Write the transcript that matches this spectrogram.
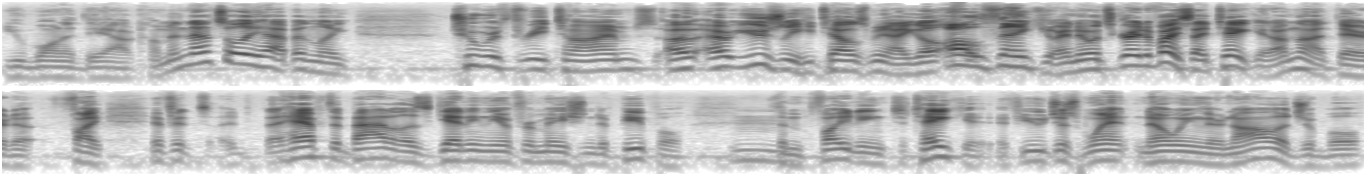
you wanted the outcome. And that's only happened like two or three times. Uh, uh, usually he tells me, I go, oh, thank you. I know it's great advice. I take it. I'm not there to fight. If it's uh, half the battle is getting the information to people, Mm. them fighting to take it. If you just went knowing they're knowledgeable,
